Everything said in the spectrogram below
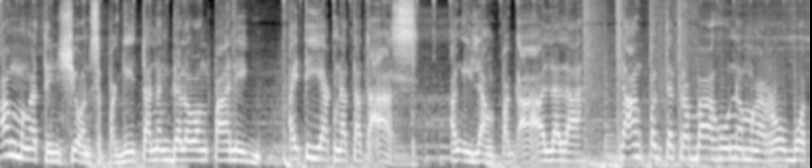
Ang mga tensyon sa pagitan ng dalawang panig ay tiyak na tataas ang ilang pag-aalala na ang pagtatrabaho ng mga robot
